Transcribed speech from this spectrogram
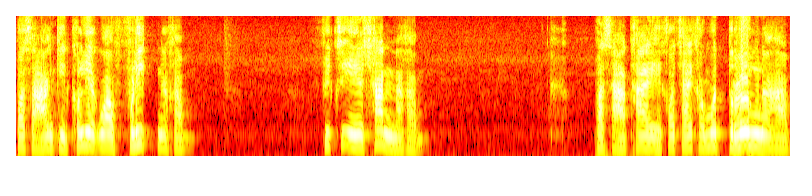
ภาษาอังกฤษเขาเรียกว่า flick นะครับ fixation นะครับ ภาษาไทยเขาใช้คำว่าตรึงนะครับ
